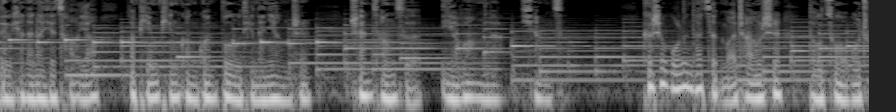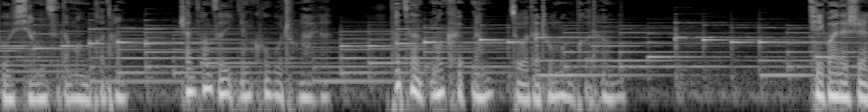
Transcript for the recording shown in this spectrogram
留下的那些草药和瓶瓶罐罐，不停地酿制。山苍子也忘了箱子，可是无论他怎么尝试，都做不出箱子的孟婆汤。山苍子已经哭不出来了，他怎么可能做得出孟婆汤呢？奇怪的是，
